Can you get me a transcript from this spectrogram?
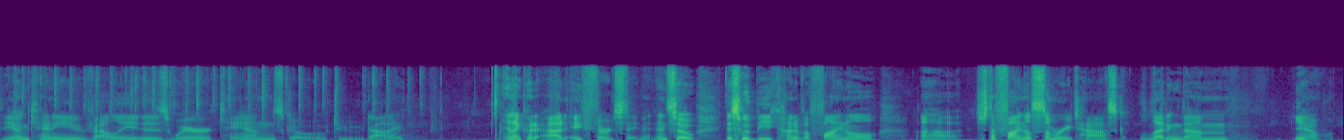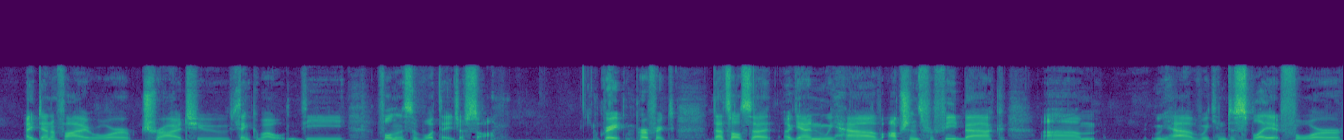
the uncanny valley is where cans go to die. And I could add a third statement. And so this would be kind of a final, uh, just a final summary task, letting them, you know, identify or try to think about the fullness of what they just saw. Great, perfect. That's all set. Again, we have options for feedback. Um, we have, we can display it for,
